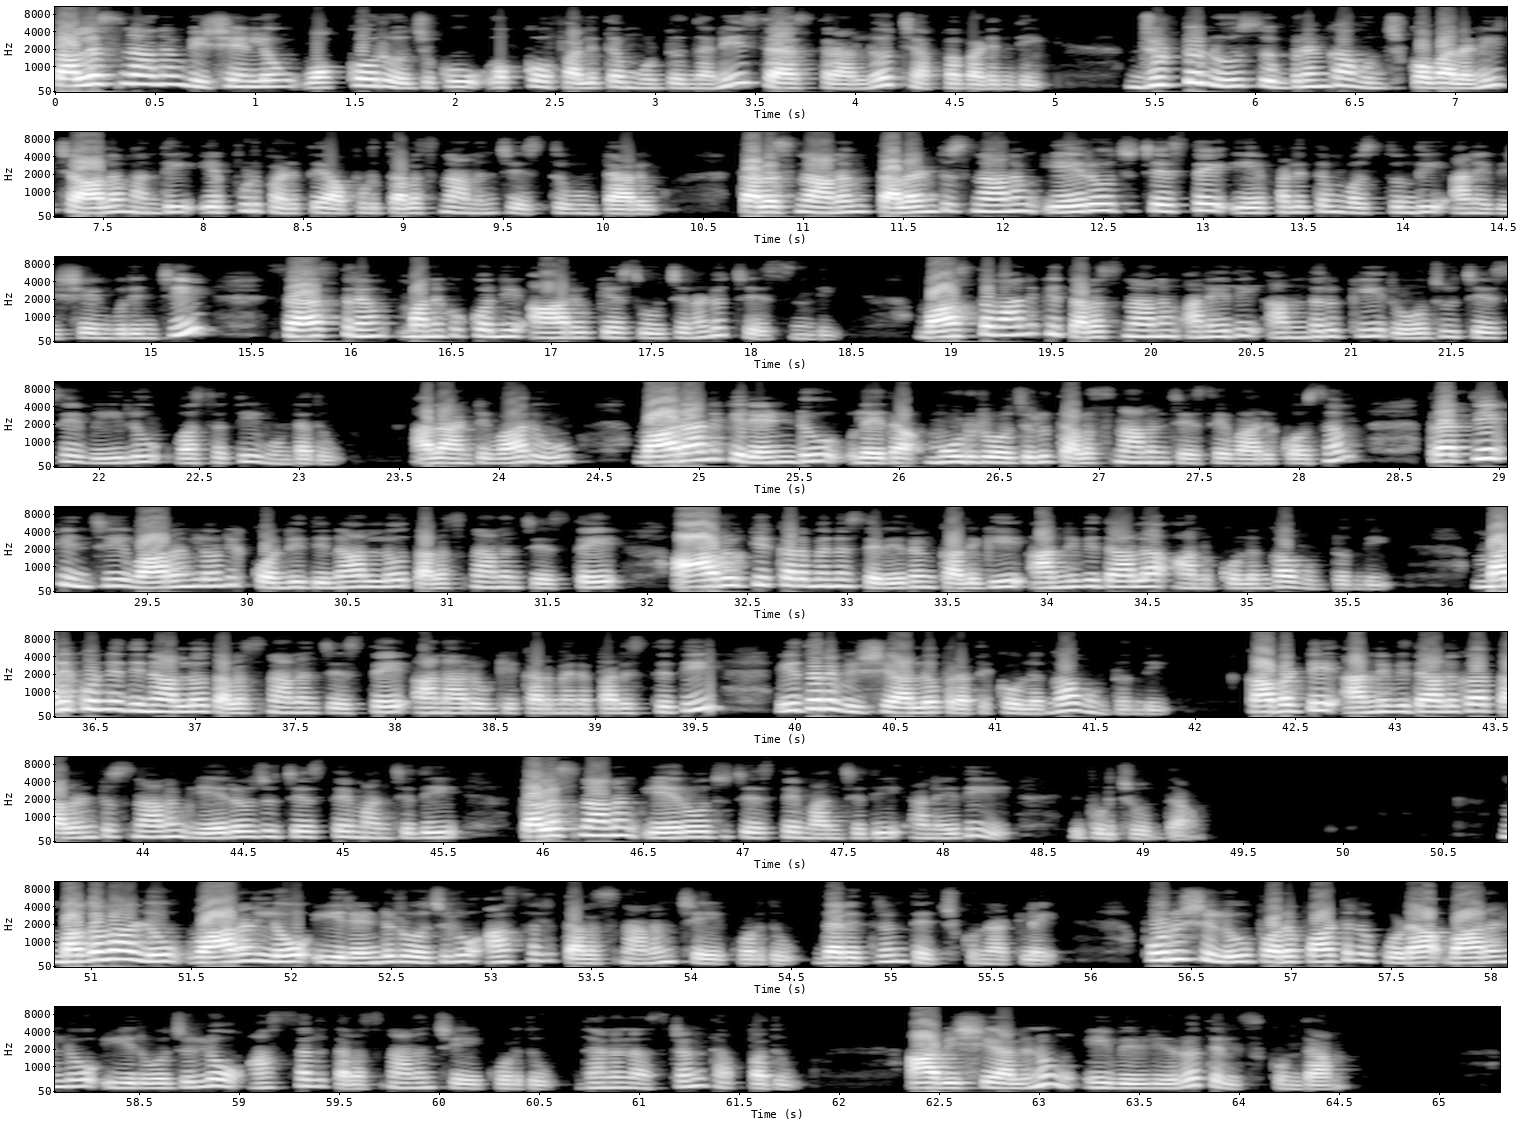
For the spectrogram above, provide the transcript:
తలస్నానం విషయంలో ఒక్కో రోజుకు ఒక్కో ఫలితం ఉంటుందని శాస్త్రాల్లో చెప్పబడింది. జుట్టును శుభ్రంగా ఉంచుకోవాలని చాలా మంది ఎప్పుడు పడితే అప్పుడు తలస్నానం చేస్తూ ఉంటారు. తలస్నానం తలంటు స్నానం ఏ రోజు చేస్తే ఏ ఫలితం వస్తుంది అనే విషయం గురించి శాస్త్రం మనకు కొన్ని ఆరోగ్య సూచనలు చేసింది. వాస్తవానికి తలస్నానం అనేది అందరికీ రోజు చేసే వీలు వసతి ఉండదు. అలాంటి వారు వారానికి రెండు లేదా మూడు రోజులు తలస్నానం చేసే వారి కోసం ప్రత్యేకించి వారంలోని కొన్ని దినాల్లో తలస్నానం చేస్తే ఆరోగ్యకరమైన శరీరం కలిగి అన్ని విధాలా అనుకూలంగా ఉంటుంది. మరికొన్ని దినాల్లో తలస్నానం చేస్తే అనారోగ్యకరమైన పరిస్థితి ఇతర విషయాల్లో ప్రతికూలంగా ఉంటుంది. కాబట్టి అన్ని విధాలుగా తలంటు స్నానం ఏ రోజు చేస్తే మంచిది తలస్నానం ఏ రోజు చేస్తే మంచిది అనేది ఇప్పుడు చూద్దాం. మగవాళ్ళు వారంలో ఈ రెండు రోజులు అస్సలు తలస్నానం చేయకూడదు. దరిద్రం తెచ్చుకున్నట్లే. పురుషులు పొరపాటును కూడా వారంలో ఈ రోజుల్లో అస్సలు తలస్నానం చేయకూడదు. ధన నష్టం తప్పదు. ఆ విషయాలను ఈ వీడియోలో తెలుసుకుందాం.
